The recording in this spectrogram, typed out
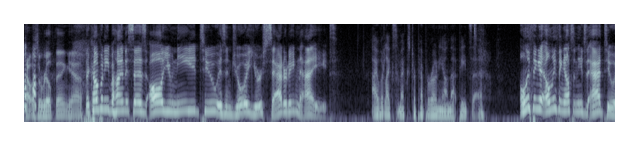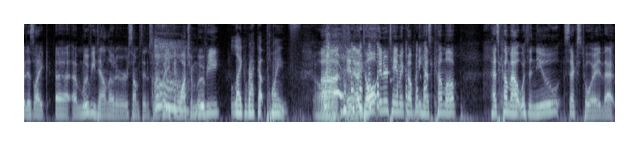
That was a real thing, yeah. The company behind it says all you need to is enjoy your Saturday night. I would like some extra pepperoni on that pizza. Only thing, only thing else it needs to add to it is like a, a movie downloader or something, so that way you can watch a movie. Like rack up points. Oh, Uh, an adult entertainment company has come up, has come out with a new sex toy that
